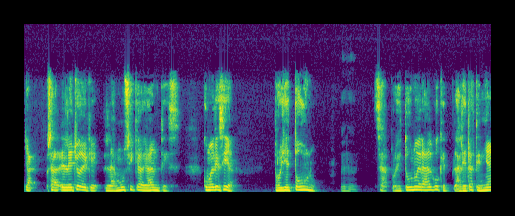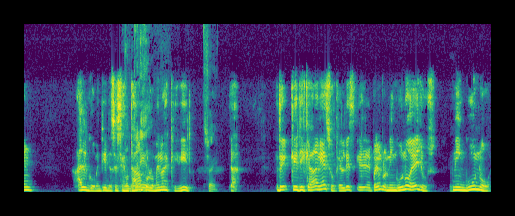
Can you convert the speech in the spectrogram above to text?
Ya, o sea, el hecho de que la música de antes, como él decía, Proyecto 1. Ujú. O sea, Proyecto 1 era algo que las letras tenían algo, ¿me entiendes? Se sentaban Contenido. por lo menos a escribir. Sí. Ya. Criticaban eso, que él, eh, por ejemplo, ninguno de ellos, ninguno,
